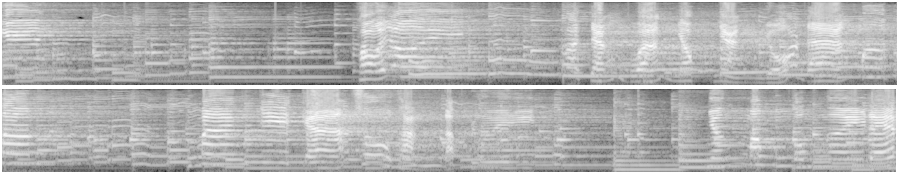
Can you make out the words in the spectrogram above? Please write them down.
duyên hỏi ơi, ta chẳng quản nhọc nhằn võ đạn mưa tên, mang chi cả số thành đập lụy. Nhưng mong cùng người đẹp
